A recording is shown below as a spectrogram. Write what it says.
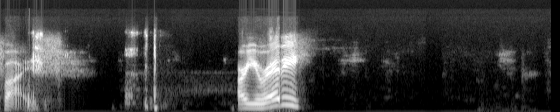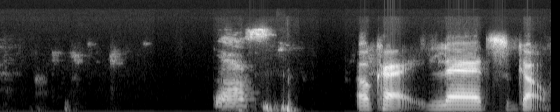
five. Are you ready? Yes. Okay, let's go.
